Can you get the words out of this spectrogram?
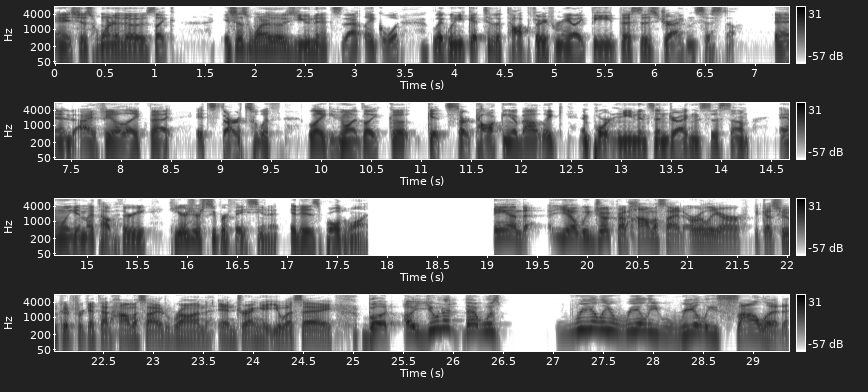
And it's just one of those like it's just one of those units that like wh- like when you get to the top three for me, like the this is Dragon System. And I feel like that it starts with like if you want to like go get start talking about like important units in Dragon System, and we get my top three, here's your super face unit. It is World One. And you know, we joked about Homicide earlier because who could forget that Homicide run in Dragon Gate USA? But a unit that was really, really, really solid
